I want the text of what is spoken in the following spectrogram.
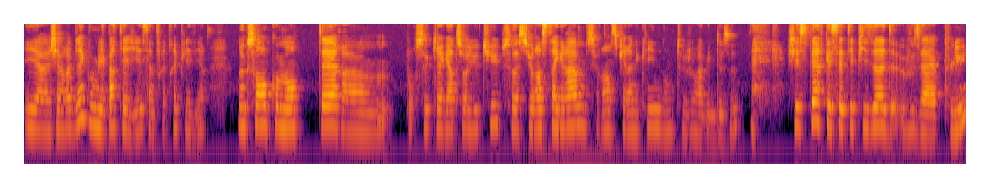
et euh, j'aimerais bien que vous me les partagiez, ça me ferait très plaisir. Donc soit en commentaire euh, pour ceux qui regardent sur YouTube, soit sur Instagram, sur Inspire Clean, donc toujours avec deux E. J'espère que cet épisode vous a plu.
